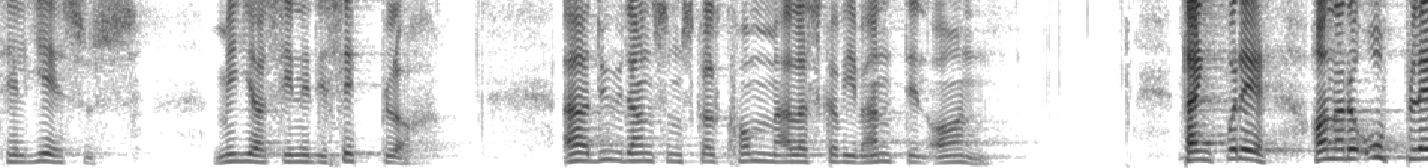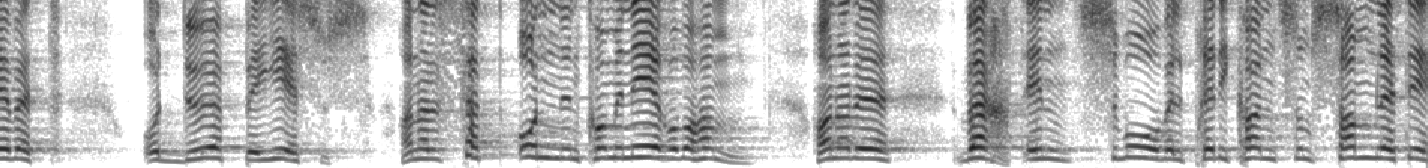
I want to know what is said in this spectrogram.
til Jesus via sine disipler. Er du den som skal komme, eller skal vi vente en annen? Tenk på det. Han hadde opplevd å døpe Jesus. Han hadde sett Ånden komme ned over ham. Han hadde vært en svovelpredikant som samlet det,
